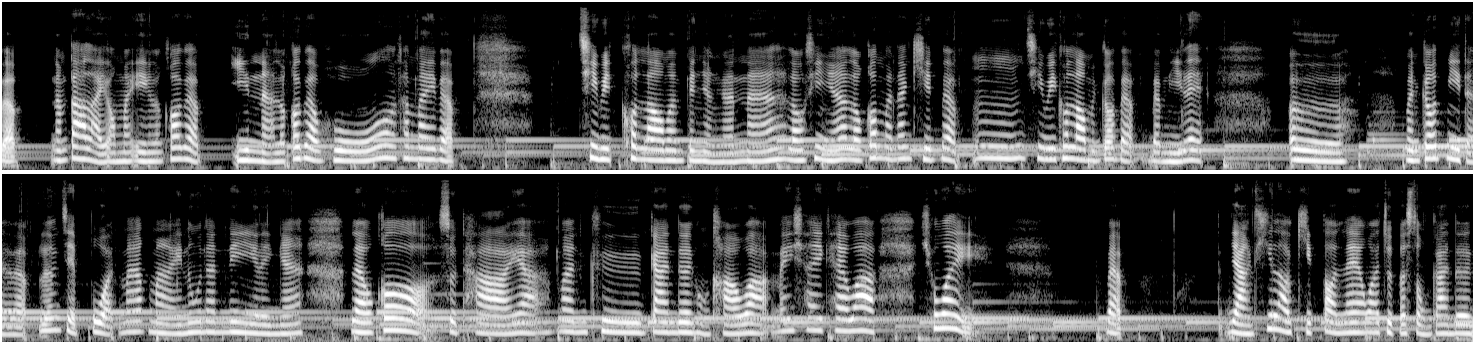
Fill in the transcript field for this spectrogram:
แบบน้ำตาไหลออกมาเองแล้วก็แบบอินนะแล้วก็แบบโหทำไมแบบ ชีวิตคนเรามันเป็นอย่างนั้นนะแล้วทีเนี้ยเราก็มานั่งคิดแบบ อืมชีวิตคนเรามันก็แบบแบบนี้แหละ เออ มันก็มีแต่แบบเรื่องเจ็บปวดมากมายนู่นนั่นนี่อะไรเงี้ย แล้วก็สุดท้ายอะ่ะ มันคือการเดินของเขาอะ่ะ ไม่ใช่แค่ว่าช่วยแบบ อย่างที่เราคิดตอนแรกว่าจุดประสงค์การเดิน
